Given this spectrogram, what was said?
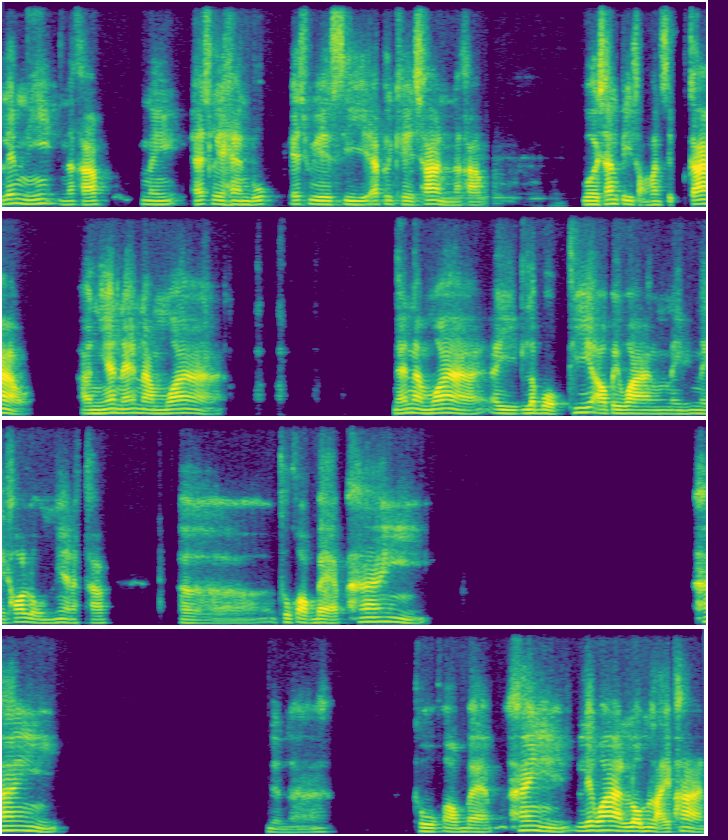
เล่มนี้นะครับ ใน Ashley Handbook HVAC Application นะครับ เวอร์ชันปี 2019 อันนี้แนะนำว่า แนะนำว่าไอ้ระบบที่เอาไปวางในในท่อลมเนี่ยนะครับถูกออกแบบให้ ให้ เดี๋ยวนะ ถูกออกแบบให้เรียกว่าลมไหลผ่าน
